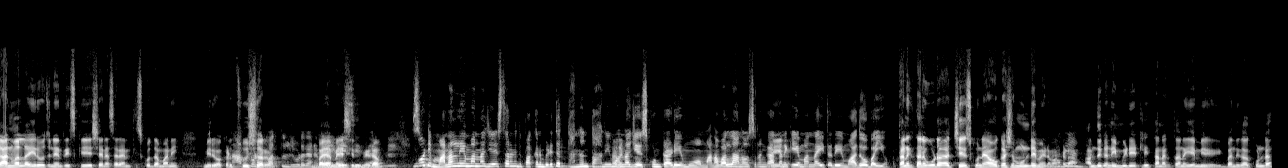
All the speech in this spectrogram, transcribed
దానివల్ల ఈరోజు నేను రిస్క్ చేసైనా సరే ఆయన తీసుకొద్దామని మీరు అక్కడ చూశారు. భయం వేసింది మేడం. ఇంకోటి మనల్ని ఏమన్నా చేస్తారనేది పక్కన పెడితే తనని తాను ఏమన్నా చేసుకుంటాడేమో. మన వల్ల అనవసరంగా అతనికి ఏమన్నా అవుతుందేమో అదో భయం. తనకు తను కూడా చేసుకునే అవకాశం ఉండే మేడం అక్కడ. అందుకని ఇమీడియట్లీ తనకు తను ఏమి ఇబ్బంది కాకుండా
